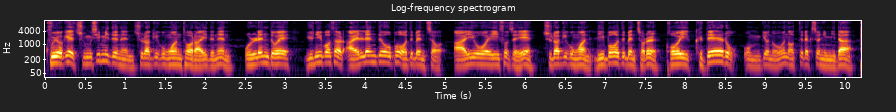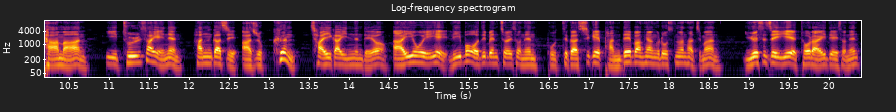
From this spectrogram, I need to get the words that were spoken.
구역의 중심이 되는 주라기 공원 The Ride는 올랜도의 Universal Island of Adventure IOA 소재의 주라기 공원 River Adventure를 거의 그대로 옮겨놓은 어트랙션입니다. 다만 이 둘 사이에는 한 가지 아주 큰 차이가 있는데요. IOA의 River Adventure에서는 보트가 시계 반대 방향으로 순환하지만 USJ의 The Ride에서는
